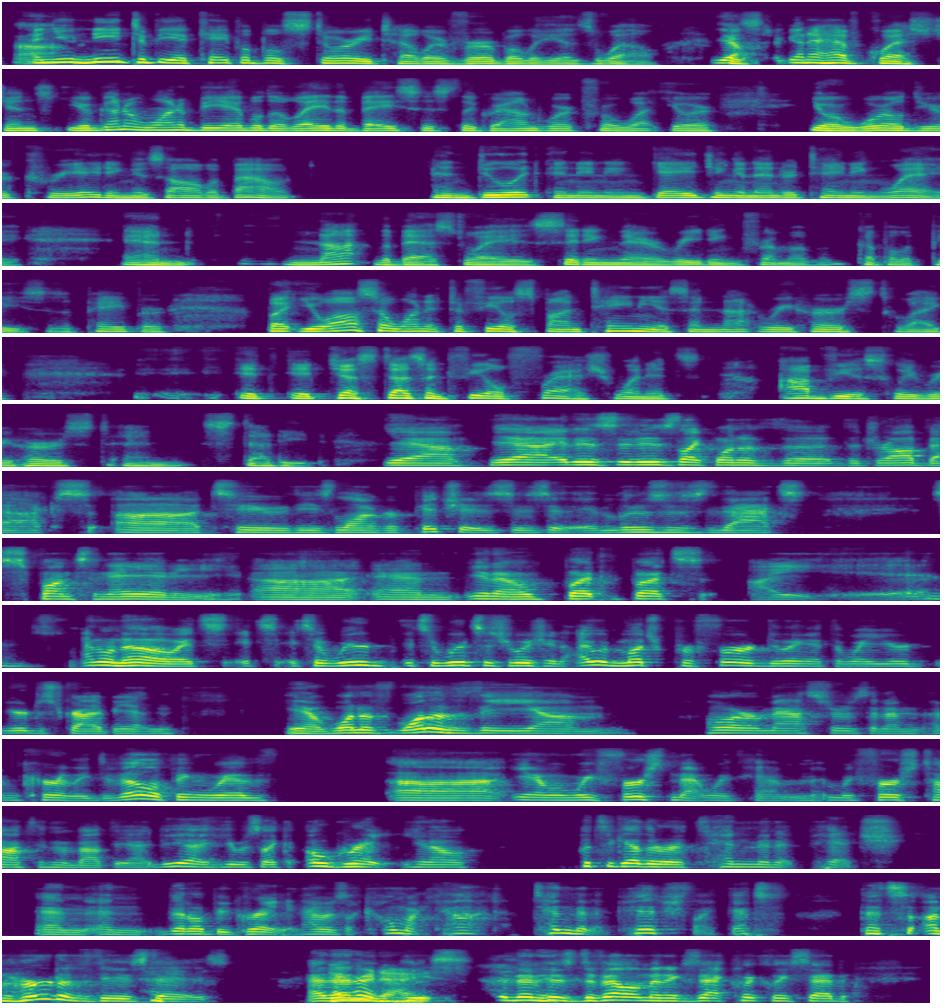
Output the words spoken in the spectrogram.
And you need to be a capable storyteller verbally as well. yeah, because they're going to have questions. You're going to want to be able to lay the basis, the groundwork for what your your world you're creating is all about, and do it in an engaging and entertaining way. And not the best way is sitting there reading from a couple of pieces of paper, but you also want it to feel spontaneous and not rehearsed like it it just doesn't feel fresh when it's obviously rehearsed and studied Yeah, yeah, it is. It is like one of the the drawbacks uh, to these longer pitches is it, it loses that spontaneity, uh, and you know, but but I I don't know. It's it's it's a weird it's a weird situation. I would much prefer doing it the way you're you're describing it. And you know, one of one of the um, horror masters that I'm I'm currently developing with uh you know when we first met with him and we first talked to him about the idea he was like oh great you know put together a 10 minute pitch and and that'll be great and i was like oh my god 10 minute pitch like that's that's unheard of these days and then paradise and then his development exec quickly said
